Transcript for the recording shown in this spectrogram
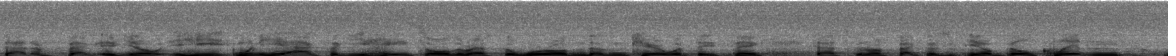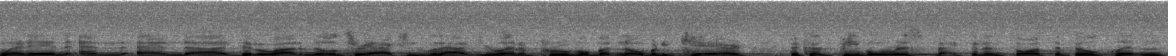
that affect, you know, he, when he acts like he hates all the rest of the world and doesn't care what they think, that's going to affect us. You know, Bill Clinton went in and, and uh, did a lot of military actions without UN approval, but nobody cared because people respected and thought that Bill Clinton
